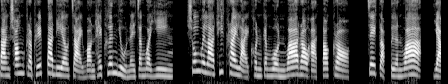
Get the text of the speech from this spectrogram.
สร้างช่องกระพริบตาเดียวจ่ายบอลให้เพื่อนอยู่ในจังหวะยิง ช่วงเวลาที่ใครหลายคนกังวลว่าเราอาจตอกรอบ เจกลับเตือนว่า อย่า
